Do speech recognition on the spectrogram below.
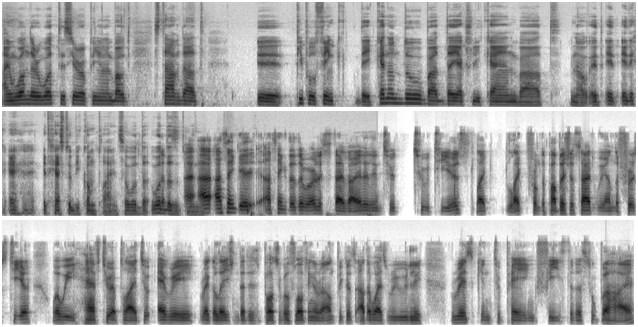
i wonder what is your opinion about stuff that uh, people think they cannot do but they actually can but you know it it it, it has to be compliant. So what what does it mean? I, I think it, i think that the world is divided into two tiers. Like like from the publisher side we're on the first tier where we have to apply to every regulation that is possible floating around because otherwise we really risk into paying fees that are super high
